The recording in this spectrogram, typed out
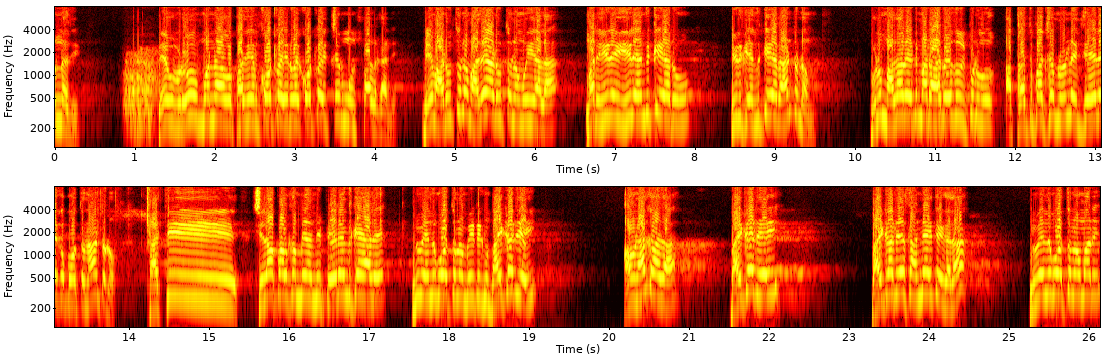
ఉన్నది. మేము ఇప్పుడు మొన్న ఒక పదిహేను కోట్ల ఇరవై కోట్ల ఇచ్చారు మున్సిపాల్ కానీ. మేము అడుగుతున్నాం అదే అడుగుతున్నాము ఇవాళ మరి వీళ్ళు వీళ్ళు ఎందుకు ఇయ్యారు? వీడికి ఎందుకు ఇయ్యారు అంటున్నాం. ఇప్పుడు మల్లారెడ్డి మరి ఆ రోజు ఇప్పుడు ఆ ప్రతిపక్షంలో నేను చేయలేకపోతున్నా అంటున్నావు ప్రతి శిలాపలకం మీద నీ పేరు ఎందుకు వేయాలి? నువ్వు ఎందుకు పోతున్నావు? మీటింగ్ బైకట్ చేయి. అవునా కాదా? బైకాట్ చేయి. బైకాట్ చేస్తే అన్నీ అవుతాయి కదా? నువ్వెందుకు పోతున్నావు మరి?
